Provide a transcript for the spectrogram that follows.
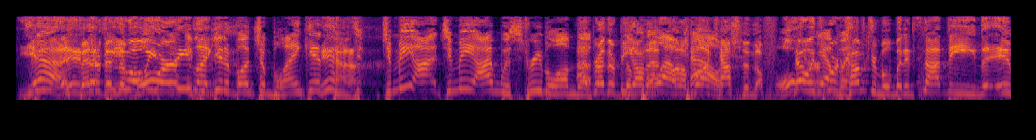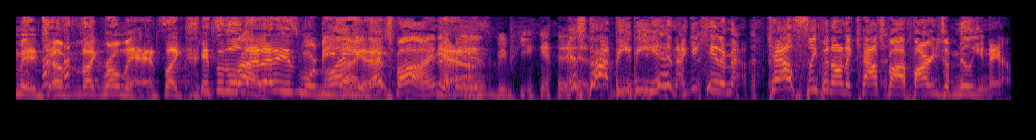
Yeah, it's better than the floor. see, like- get a bunch of blankets, Yeah. to, to me, I, to me, I'm with Strebel on the. I'd rather be on a, on a couch. couch than the floor. No, it's Yeah, more but- comfortable, but it's not the the image of like romance. Like it's a little Right. that, that is more BBN. That's fine. Yeah. I It's mean, BB. it's not BBN. Like, You can't imagine. Cal's sleeping on a couch by a fire and he's a millionaire.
